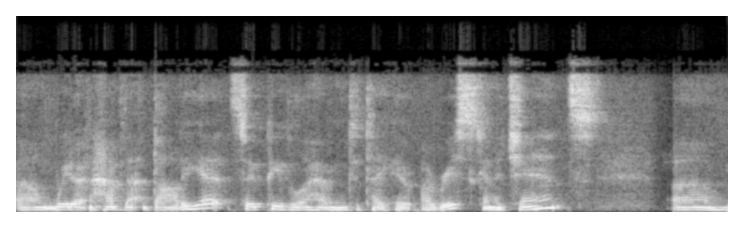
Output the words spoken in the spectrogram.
Um, we don't have that data yet, so people are having to take a, a risk and a chance. Um,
